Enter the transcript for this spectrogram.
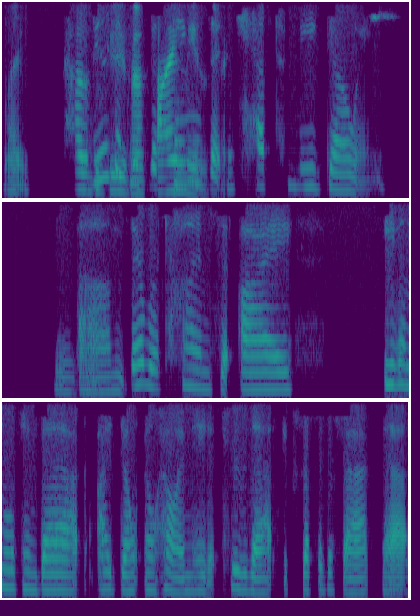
Like, how did you music even was the find thing music? that kept me going. Mhm. Um, there were times that I, even looking back, I don't know how I made it through that, except for the fact that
